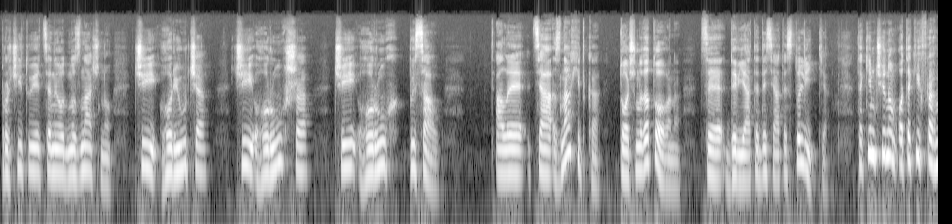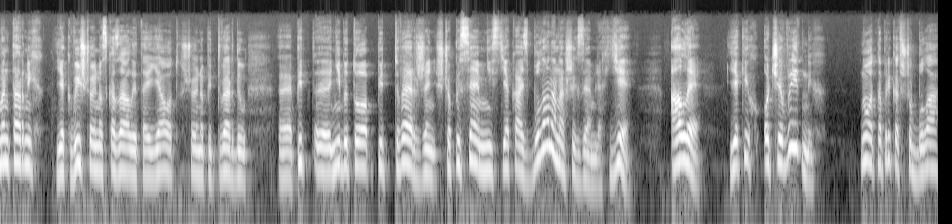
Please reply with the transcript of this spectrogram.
прочитується неоднозначно, чи горюча, чи горухша, чи горух писав. Але ця знахідка точно датована. Це 9-10 століття. Таким чином, отаких фрагментарних, як ви щойно сказали, та й я от щойно підтвердив, е, під, е, нібито підтверджень, що писемність якась була на наших землях, є. Але яких очевидних, ну от, наприклад, щоб була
